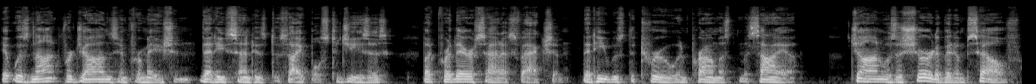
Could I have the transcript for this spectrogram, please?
It was not for John's information that he sent his disciples to Jesus, but for their satisfaction that he was the true and promised Messiah. John was assured of it himself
